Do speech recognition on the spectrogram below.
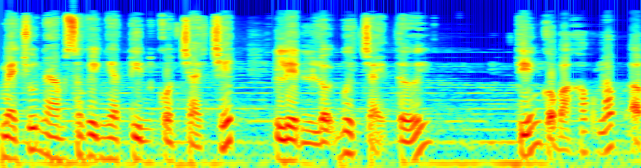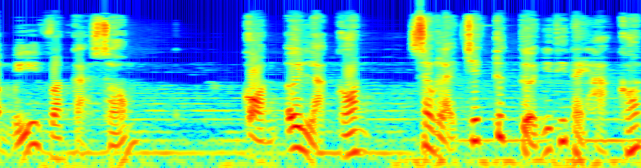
Mẹ chú Nam sau khi nghe tin con trai chết, Liền lội mưa chạy tới. Tiếng của bà khóc lóc ầm ĩ vang cả xóm. Con ơi là con, Sao lại chết tức tựa như thế này hả con?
